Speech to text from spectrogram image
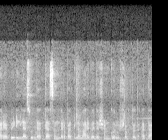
येणाऱ्या पिढीला सुद्धा त्या संदर्भातलं मार्गदर्शन करू शकतो. आता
